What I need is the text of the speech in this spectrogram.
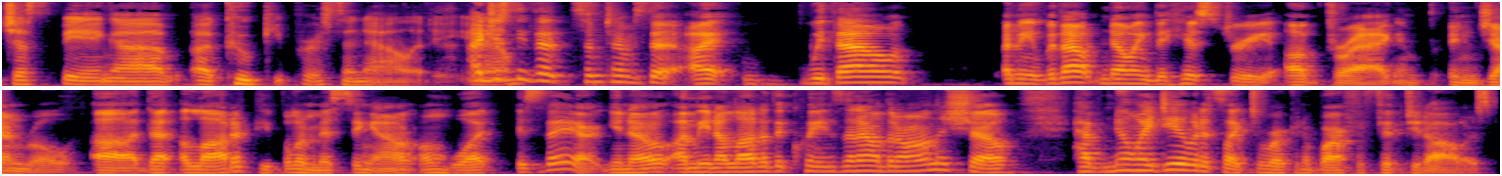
just being a, a kooky personality. I just think that sometimes that I, without, I mean, without knowing the history of drag in, in general, uh, that a lot of people are missing out on what is there. You know, I mean, a lot of the queens now that are on the show have no idea what it's like to work in a bar for fifty dollars.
